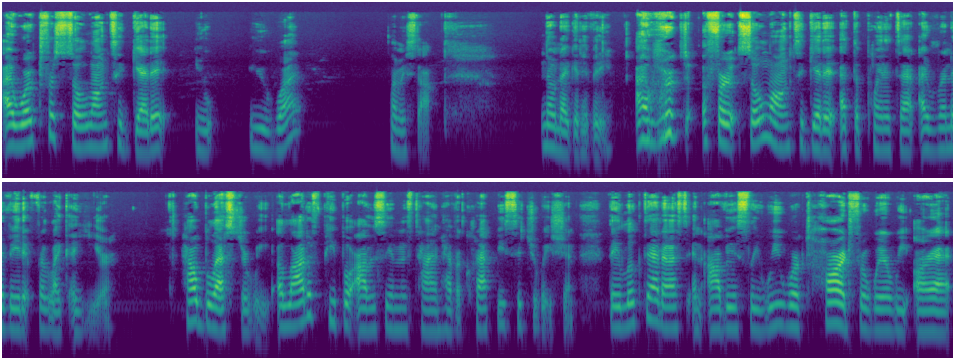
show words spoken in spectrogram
I worked for so long to get it. You you what? Let me stop. No negativity. I worked for so long to get it at the point it's at. I renovated for like a year. How blessed are we? A lot of people, obviously, in this time have a crappy situation. They looked at us, and obviously, we worked hard for where we are at,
